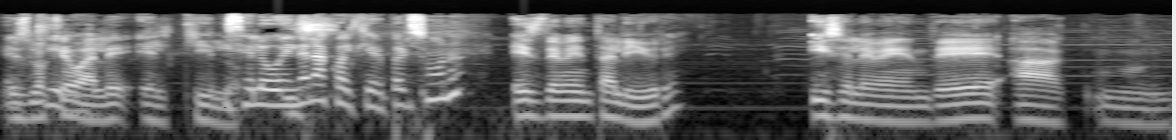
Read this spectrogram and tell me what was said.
es lo que vale el kilo. ¿Y se lo venden a cualquier persona? Es de venta libre y se le vende a mm,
